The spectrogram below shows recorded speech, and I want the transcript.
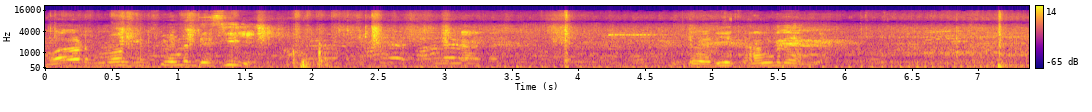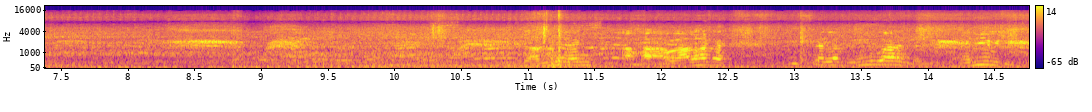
ඔයාලට පුළුවන් කිට්ටු වෙන්න 200 ඊට වැඩි කරන්න දෙයක් නෑ. ගන්න දැන් අහ ඔයාලට ඉස්සෙල්ලා දුන්නු ගන්න වැඩි විදිහට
